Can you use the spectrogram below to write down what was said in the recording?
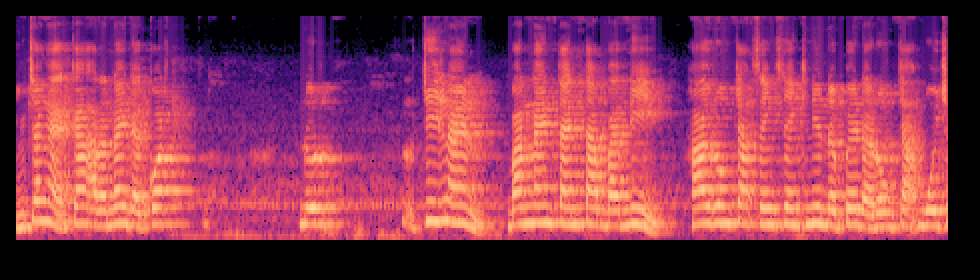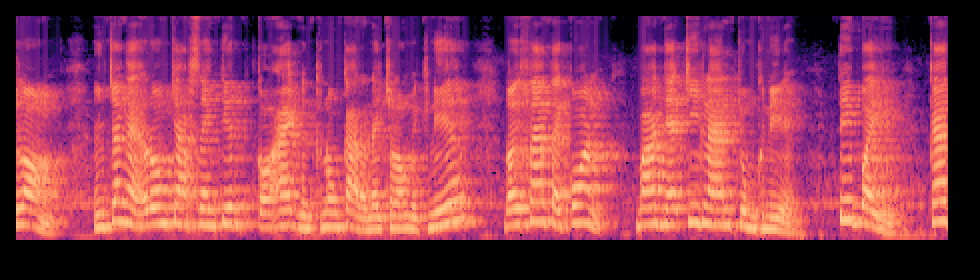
អញ្ចឹងឯករណីដែលគាត់ជីឡានបានណែនតែនតាបែបនេះហើយរោងចក្រផ្សេងផ្សេងគ្នានៅពេលដែលរោងចក្រមួយឆ្លងអញ្ចឹងឯរោងចក្រផ្សេងទៀតក៏អាចនឹងក្នុងករណីឆ្លងដូចគ្នា ដោយសារតែគាត់បានអ្នកជីឡានជុំគ្នា ទី3 ការ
